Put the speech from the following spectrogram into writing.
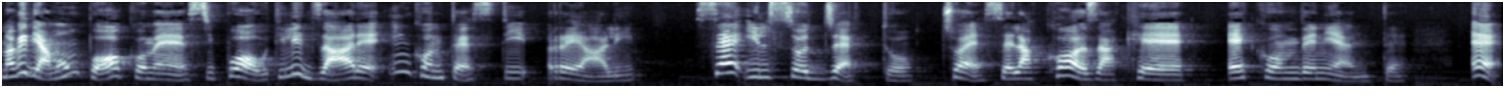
Ma vediamo un po' come si può utilizzare in contesti reali. Se il soggetto, cioè se la cosa che è conveniente, è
